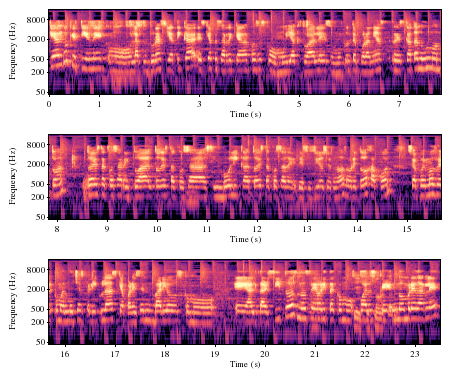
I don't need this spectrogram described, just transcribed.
Que algo que tiene como la cultura asiática es que a pesar de que haga cosas como muy actuales o muy contemporáneas, rescatan un montón toda esta cosa ritual, toda esta cosa simbólica, toda esta cosa de sus dioses, ¿no? Sobre todo Japón, o sea, podemos ver como en muchas películas que aparecen varios como eh, altarcitos, no sé ahorita Sí, sí, cuál qué nombre darle,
